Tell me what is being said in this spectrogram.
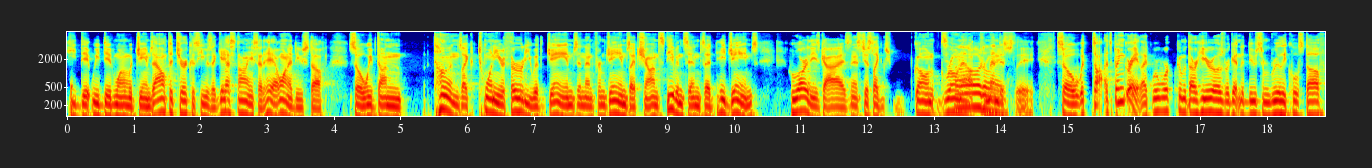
he did. We did one with James Altucher because he was a guest on. It. He said, "Hey, I want to do stuff." So we've done tons, like 20 or 30 with James, and then from James, like Shawn Stevenson said, "Hey, James." Who are these guys? And it's just like grown grown totally. out tremendously. So it's it's been great. Like we're working with our heroes. We're getting to do some really cool stuff,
